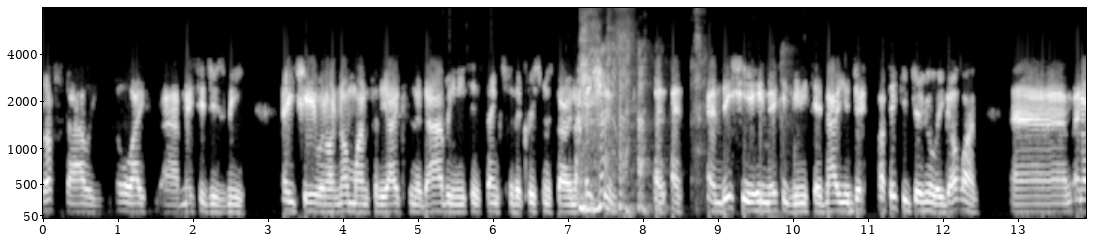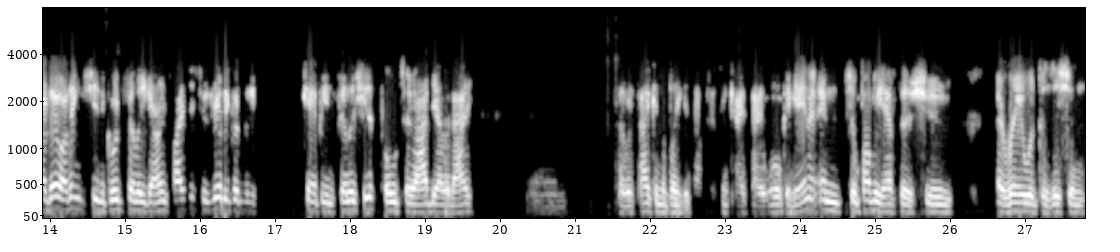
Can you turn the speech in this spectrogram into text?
Ross Starling always uh, messages me each year when I nom one for the Oaks and the Derby, and he says thanks for the Christmas donation. and, and, and, this year he messaged me and he said, "No, you. I think you generally got one." Um, and I do. I think she's a good filly going places. She was really good in the champion filly. She just pulled too hard the other day. Um, so we've taken the blinkers up just in case they walk again. And she'll probably have to shoe a rearward position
